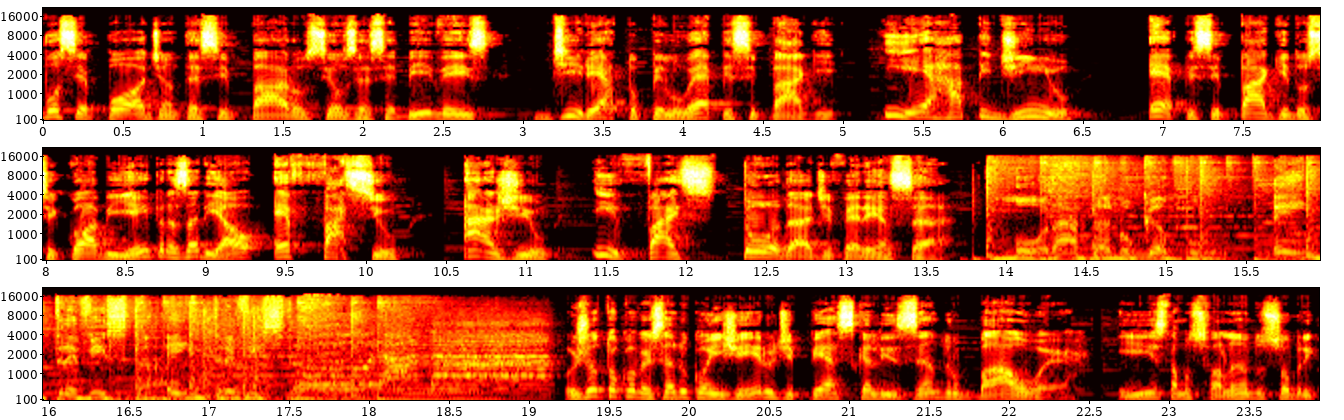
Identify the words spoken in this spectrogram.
você pode antecipar os seus recebíveis direto pelo Epicipag. E é rapidinho. Epicipag do Cicobi Empresarial é fácil, ágil e faz toda a diferença. Morada no campo. Entrevista. Entrevista. Hoje eu estou conversando com o engenheiro de pesca Lisandro Bauer e estamos falando sobre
